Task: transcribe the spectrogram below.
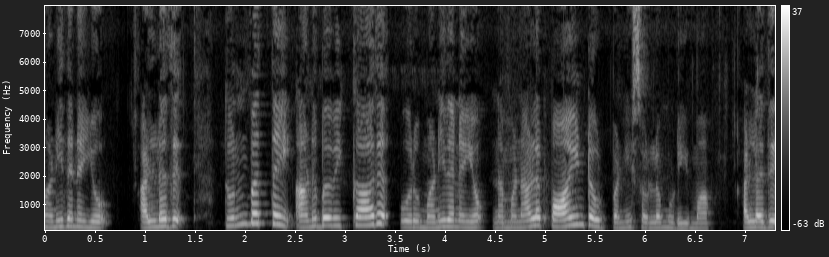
மனிதனையோ அல்லது துன்பத்தை அனுபவிக்காத ஒரு மனிதனையோ நம்மளால பாயிண்ட் அவுட் பண்ணி சொல்ல முடியுமா? அல்லது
